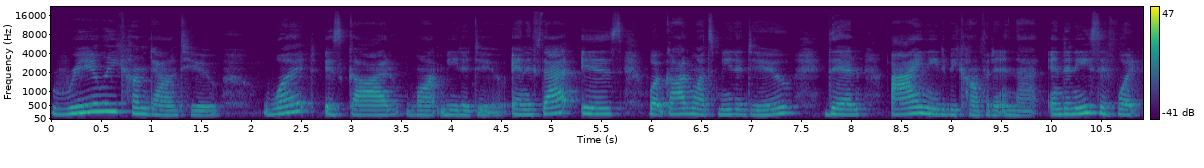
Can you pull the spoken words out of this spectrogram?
really come down to what is God want me to do? And if that is what God wants me to do, then I need to be confident in that. And Denise, if what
